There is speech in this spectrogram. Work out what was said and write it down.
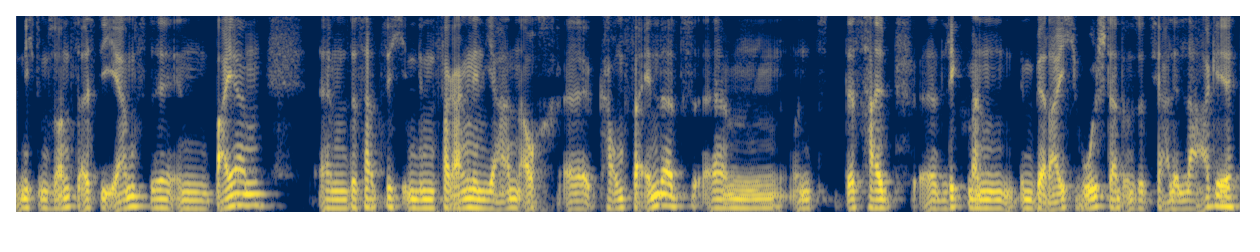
nicht umsonst als die ärmste in Bayern. Ähm, das hat sich in den vergangenen Jahren auch äh, kaum verändert. Ähm, und deshalb äh, liegt man im Bereich Wohlstand und soziale Lage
